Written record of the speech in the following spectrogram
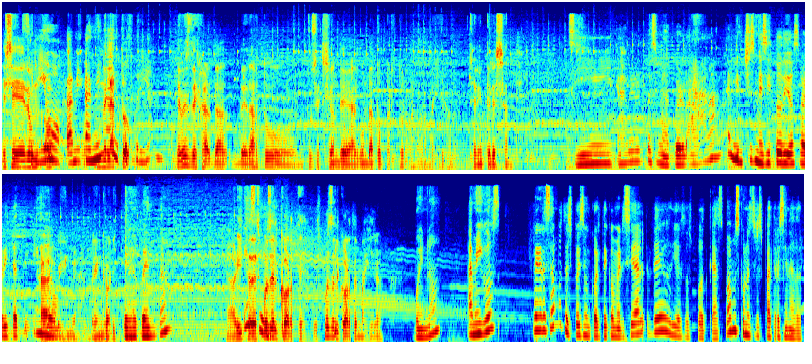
Ese era un. Frío. oh, a mí, a mí me dejó. Debes dejar de dar tu, tu sección de algún dato perturbador, Majiro. Sería interesante. Sí, a ver, ahorita si me acuerdo. Ah, hay un chismecito Dios ahorita tengo. Ah, venga, venga ahorita. ¿Te lo cuento? Ahorita, Es después del corte. Después del corte, Majiro. Bueno, amigos, regresamos después de un corte comercial de Odiosos Podcast. Vamos con nuestros patrocinadores.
